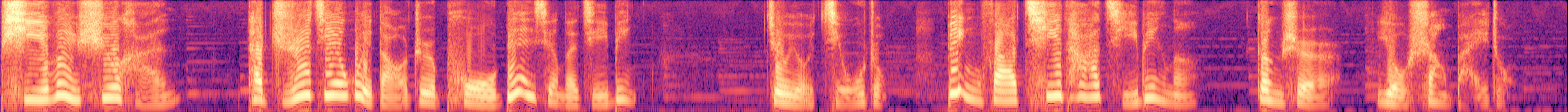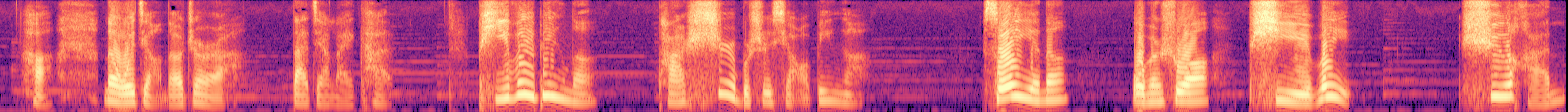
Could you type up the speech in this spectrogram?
脾胃虚寒，它直接会导致普遍性的疾病就有九种，并发其他疾病呢，更是有上百种。哈，那我讲到这儿啊，大家来看，脾胃病呢，它是不是小病啊？所以呢，我们说脾胃虚寒，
